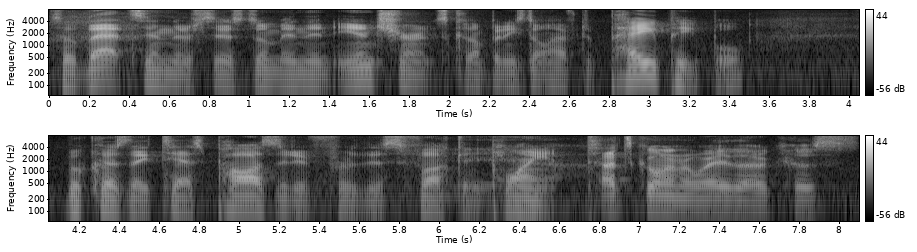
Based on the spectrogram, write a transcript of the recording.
So that's in their system, and then insurance companies don't have to pay people because they test positive for this fucking plant. That's going away though, because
